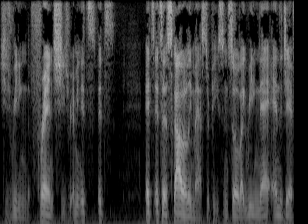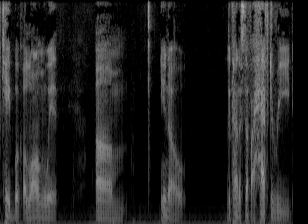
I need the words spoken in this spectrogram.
She's reading the French. She's I mean it's it's it's it's a scholarly masterpiece. And so like reading that and the JFK book along with, um, you know, the kind of stuff I have to read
